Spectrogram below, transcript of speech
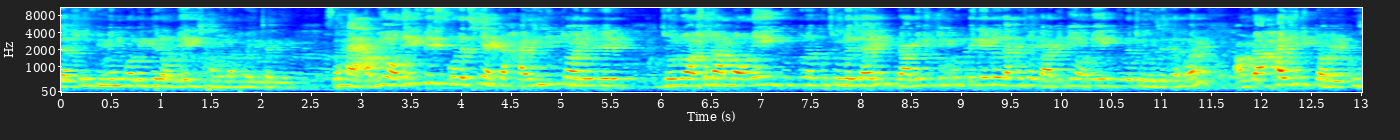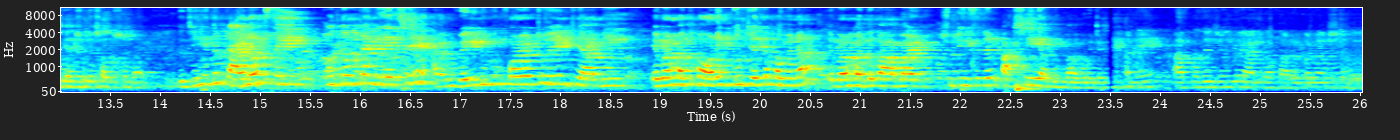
যে আসলে ফিমেল কলিগদের অনেক ঝামেলা হয়ে থাকে। তো হ্যাঁ আমি অনেক ফেস করেছি একটা হাইজেনিক টয়লেটের জন্য আসলে আমরা অনেক দূর দূরান্ত চলে যাই। গ্রামে শুটিং করতে গেলেও দেখা যায় গাড়ি নিয়ে অনেক দূরে চলে যেতে হয়। আমরা হাইজেনিক টয়লেট খুঁজি আসলে সবসময়। তো যেহেতু টাইলক্স এই উদ্যোগটা নিয়েছে I am very looking forward to it যে আমি এবার হয়তো অনেক দূর যেতে হবে না, এবার হয়তো বা আমার শুটিং সেটের পাশেই আমি পাবো এটা। এখানে আপনাদের জন্য আমরা তারকারা আসলে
